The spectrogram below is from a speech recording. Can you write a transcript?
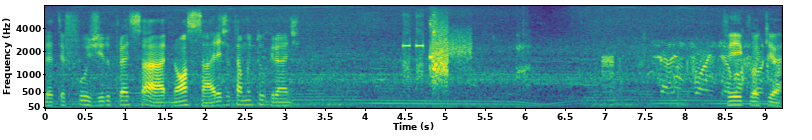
Deve ter fugido pra essa área. Nossa, a área já tá muito grande. Veículo aqui, ó.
